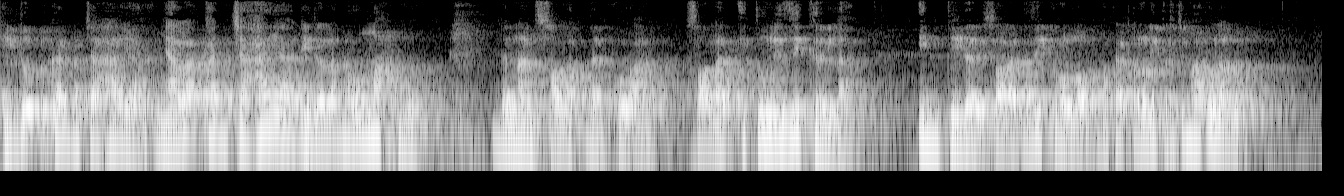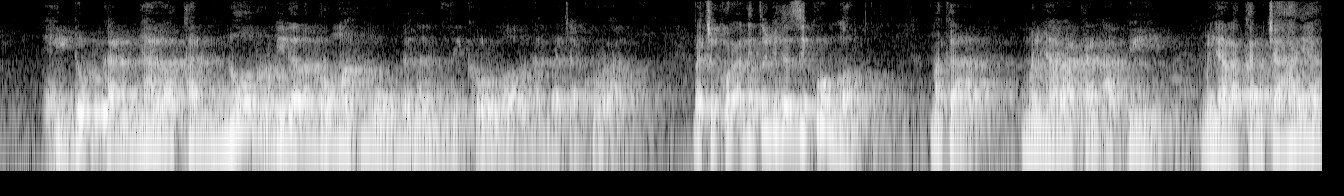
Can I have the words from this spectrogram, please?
Hidupkan cahaya, nyalakan cahaya di dalam rumahmu dengan salat dan Quran. Salat itu li zikrillah. Inti dari salat zikrullah. Maka kalau diterjemah ulang, hidupkan, nyalakan nur di dalam rumahmu dengan zikrullah dan baca Quran. Baca Quran itu juga zikrullah. Maka menyalakan api, menyalakan cahaya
